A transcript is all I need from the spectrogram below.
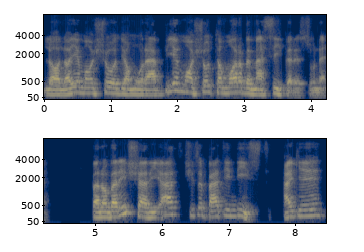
لالای ما شد یا مربی ما شد تا ما رو به مسیح برسونه. بنابراین شریعت چیز بدی نیست. اگه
